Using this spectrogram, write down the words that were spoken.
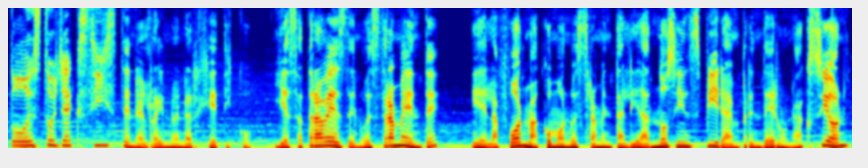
Todo esto ya existe en el reino energético y es a través de nuestra mente y de la forma como nuestra mentalidad nos inspira a emprender una acción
